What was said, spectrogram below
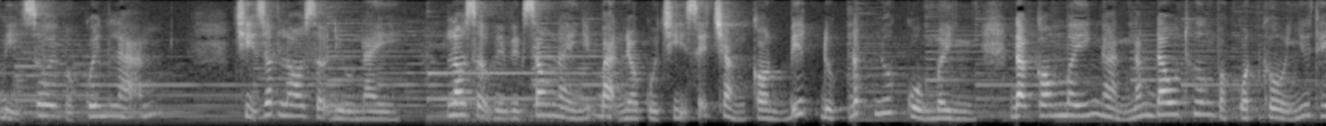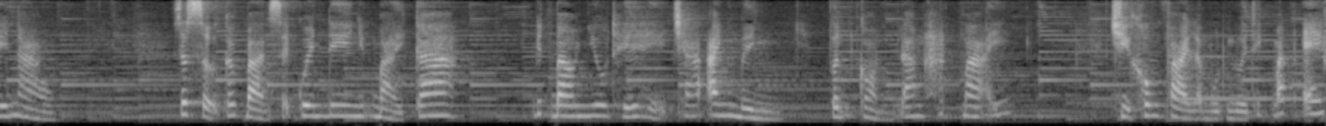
bị rơi vào quên lãng. Chị rất lo sợ điều này Lo sợ về việc sau này những bạn nhỏ của chị sẽ chẳng còn biết được đất nước của mình Đã có mấy ngàn năm đau thương và quật khởi như thế nào rất sợ các bạn sẽ quên đi những bài ca. Biết bao nhiêu thế hệ cha anh mình Vẫn còn đang hát mãi. Chị không phải là một người thích bắt ép.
